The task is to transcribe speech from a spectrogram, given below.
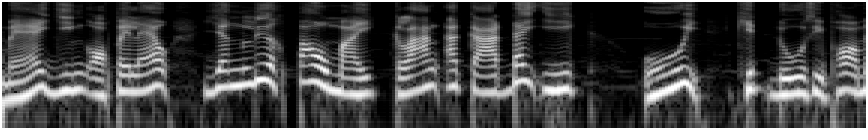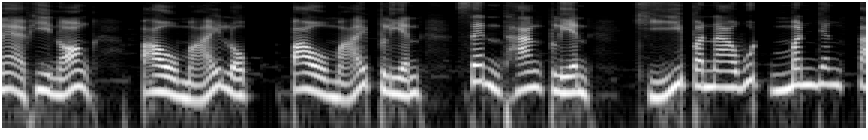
แม้ยิงออกไปแล้ว ยังเลือกเป้าหม่กลางอากาศได้อีก โอ้ย คิดดูสิพ่อแม่พี่น้อง เป้าหมายหลบ เป้าหมายเปลี่ยน เส้นทางเปลี่ยน ขีปนาวุธมันยังต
